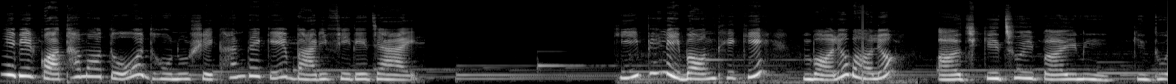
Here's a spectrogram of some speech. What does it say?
দেবীর কথা মতো ধনু সেখান থেকে বাড়ি ফিরে যায়। কি পেলে বন থেকে? বলো বলো। আজ কিছুই পাইনি কিন্তু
